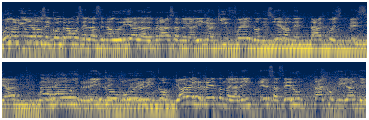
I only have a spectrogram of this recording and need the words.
Bueno amigos, ya nos encontramos en la cenaduría Las Brasas Negadín. Aquí fue donde hicieron el taco especial. Muy rico, muy rico. Y ahora el reto Negadín es hacer un taco gigante.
